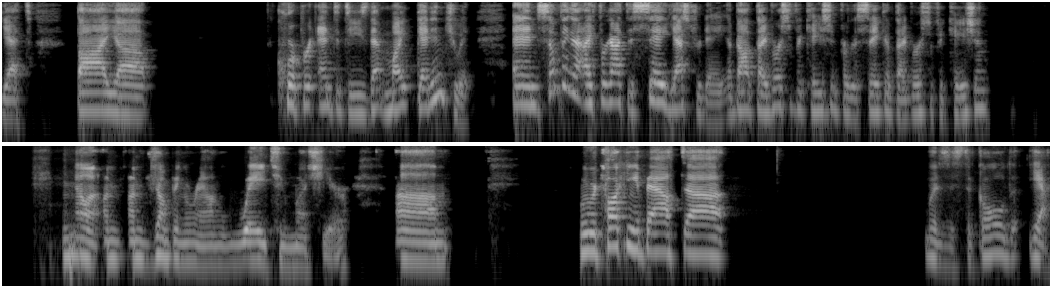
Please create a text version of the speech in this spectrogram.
yet by uh, corporate entities that might get into it. And something that I forgot to say yesterday about diversification for the sake of diversification no, I'm I'm jumping around way too much here. Um, we were talking about uh, what is this? The gold? Yeah,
